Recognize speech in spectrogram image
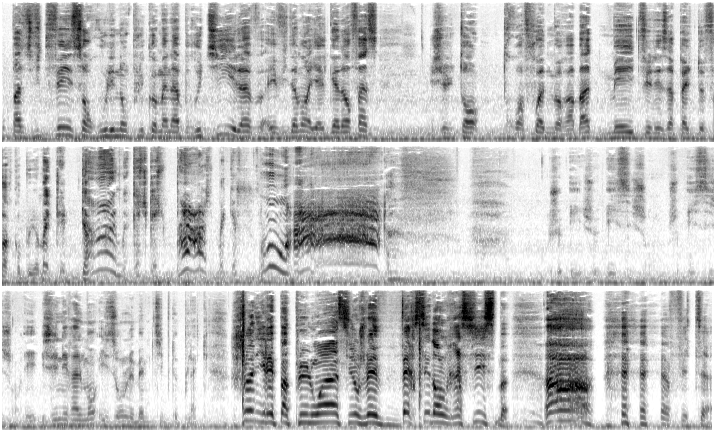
on passe vite fait sans rouler non plus comme un abruti. Et là, évidemment, il y a le gars d'en face. J'ai eu le temps trois fois de me rabattre, mais il te fait des appels de phare qu'on peut dire Mais t'es dingue, mais qu'est-ce qui se passe? Mais t'es fou ah je hais, je hais ces gens, je hais ces gens. Et généralement, ils ont le même type de plaque. Je n'irai pas plus loin, sinon je vais verser dans le racisme. Ah Putain,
